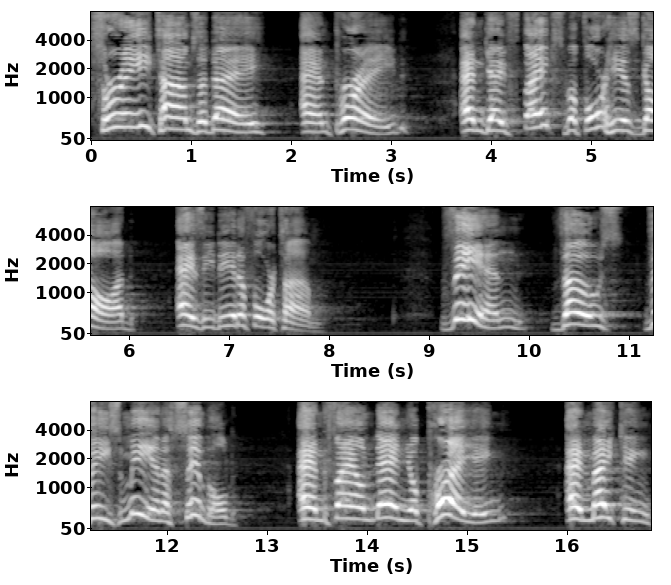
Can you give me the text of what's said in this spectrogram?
three times a day, and prayed and gave thanks before his God as he did aforetime. Then those these men assembled and found Daniel praying and making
